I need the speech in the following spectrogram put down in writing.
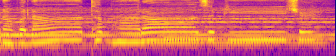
नवनाथ महाराज की जय.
